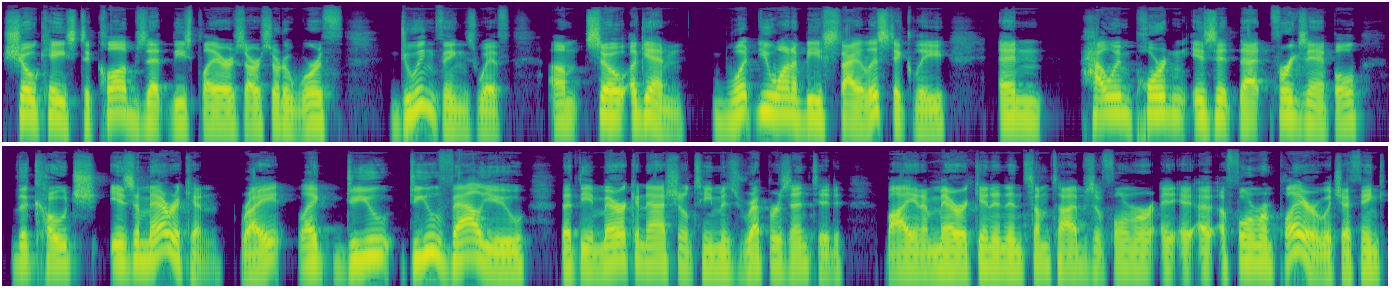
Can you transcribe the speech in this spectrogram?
showcase to clubs that these players are sort of worth doing things with. Um, so, again, what do you want to be stylistically? And how important is it that, for example, the coach is American, right? Like, do you do you value that the American national team is represented by an American and then sometimes a former a, a former player, which I think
